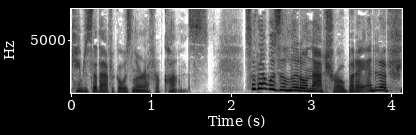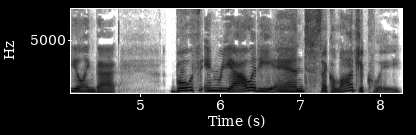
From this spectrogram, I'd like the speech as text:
came to South Africa was learn Afrikaans. So that was a little natural, but I ended up feeling that both in reality and psychologically,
